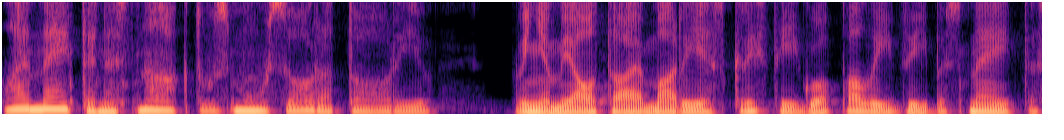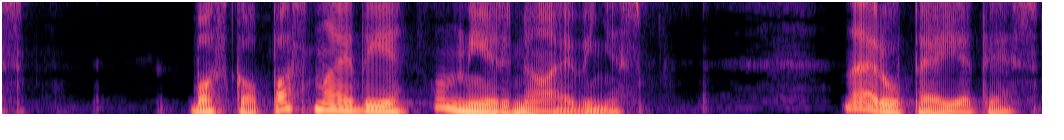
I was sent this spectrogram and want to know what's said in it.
lai meitenes nāktu uz mūsu oratoriju? Viņam jautāja Marijas kristīgo palīdzības meitas. Bosko pasmaidīja un mierināja viņas. Nerūpējieties!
